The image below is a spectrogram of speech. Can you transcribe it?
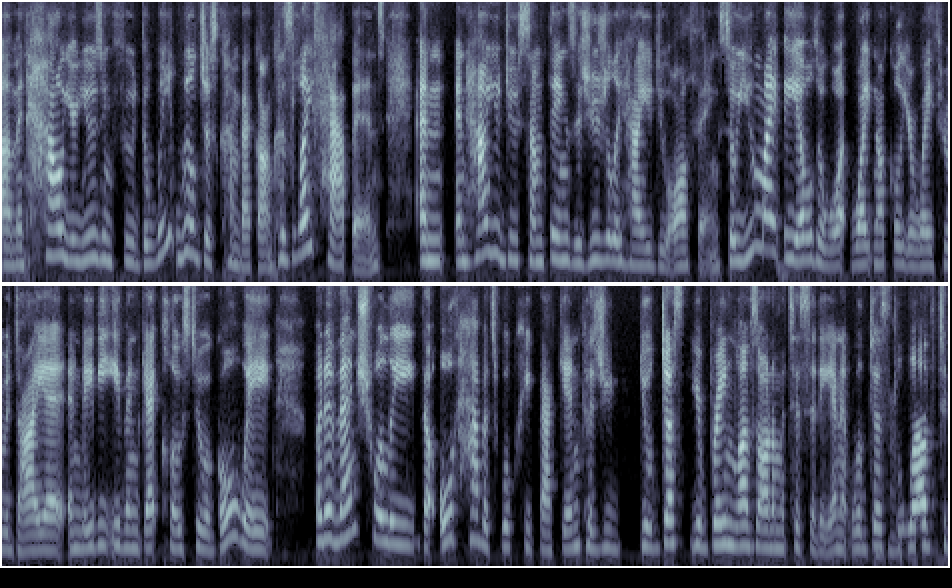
um, and how you're using food the weight will just come back on because life happens and and how you do some things is usually how you do all things. So you might be able to white knuckle your way through a diet and maybe even get close to a goal weight but eventually the old habits will creep back in because you you'll just your brain loves automaticity and it will just mm-hmm. love to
